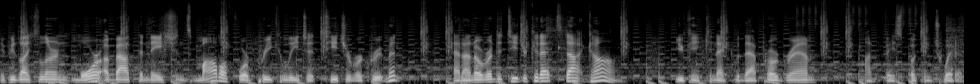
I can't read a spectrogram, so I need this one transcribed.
If you'd like to learn more about the nation's model for pre collegiate teacher recruitment, head on over to teachercadets.com. You can connect with that program on Facebook and Twitter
